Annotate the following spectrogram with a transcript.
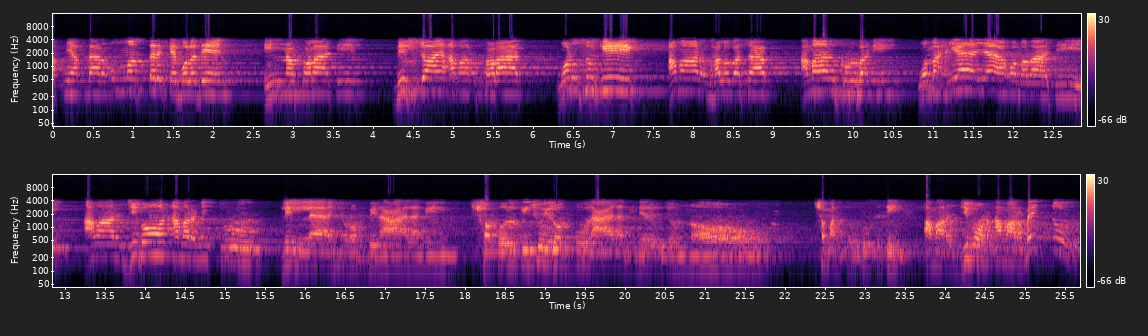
আপনি আপনার উম্মতদেরকে বলে দেন ইন্না সলাতি নিশ্চয় আমার সলাত ওয়ানুসুকি আমার ভালোবাসা আমার কুরবানি ওয়া মাহইয়ায়া ওয়া মামাতি আমার জীবন আমার মৃত্যু লিল্লাহি রাব্বিল আলামিন সকল কিছুই রব্বুল আলামিনের জন্য সম্মানিত উপস্থিতি। আমার জীবন, আমার মৃত্যু,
